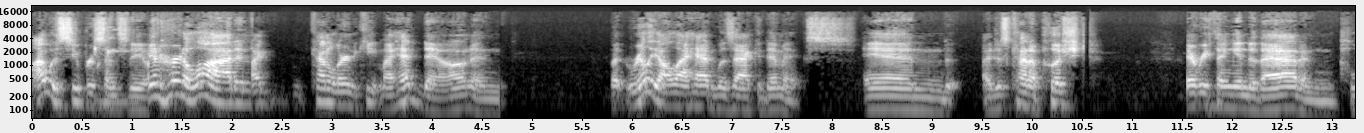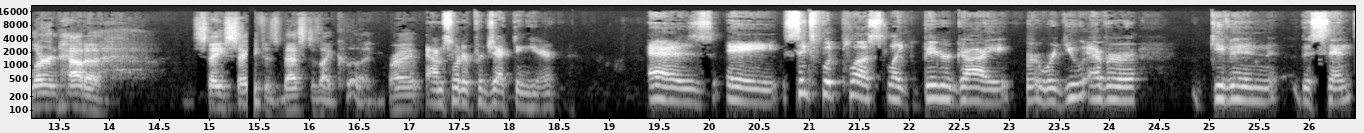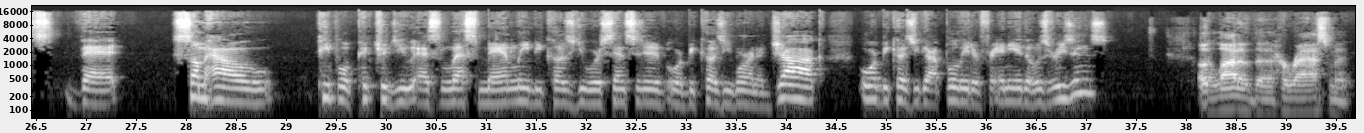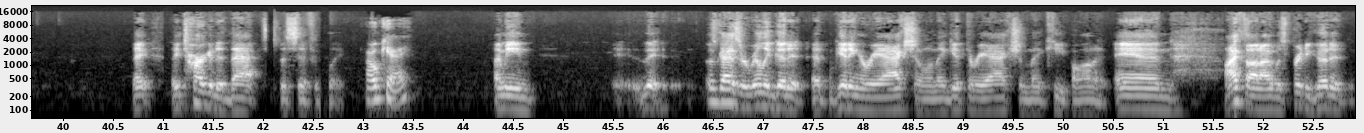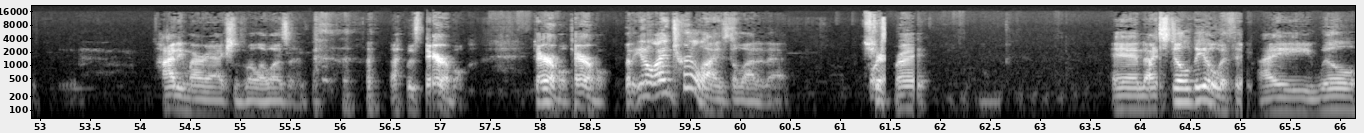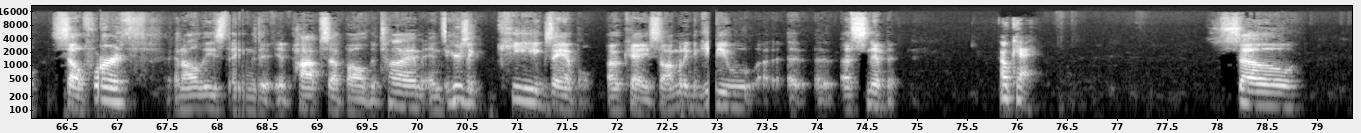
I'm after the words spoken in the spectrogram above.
I was super sensitive. It hurt a lot, and I kind of learned to keep my head down. And but really, all I had was academics, and I just kind of pushed everything into that and learned how to stay safe as best as I could. Right. I'm sort of projecting here. As a six foot plus, like bigger guy, were you ever given the sense that somehow people pictured you as less manly because you were sensitive or because you weren't a jock or because you got bullied or for any of those reasons? A lot of the harassment, they they targeted that specifically. Okay. I mean, they, those guys are really good at, at getting a reaction. When they get the reaction, they keep on it. And I thought I was pretty good at hiding my reactions. Well, I wasn't. I was terrible terrible, terrible. But you know, I internalized a lot of that. Sure. Right. And I still deal with it. I will self worth and all these things. It, it, pops up all the time. And here's a key example. Okay, so I'm going to give you a, a, a snippet. Okay. So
